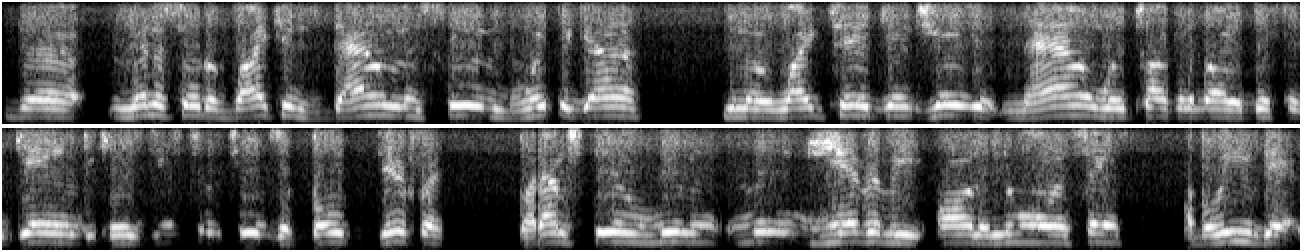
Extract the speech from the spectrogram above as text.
the Minnesota Vikings down the seam with the guy you know, like Ted Ginn Jr., now we're talking about a different game because these two teams are both different. But I'm still leaning, leaning heavily on the New Orleans Saints. I believe that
